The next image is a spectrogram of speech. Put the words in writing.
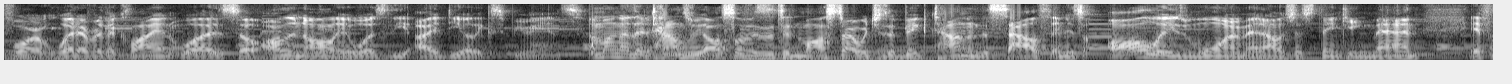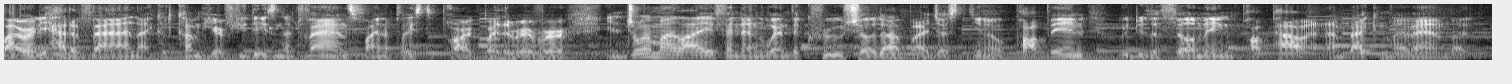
for whatever the client was. So all in all, it was the ideal experience. Among other towns, we also visited Mostar, which is a big town in the south and it's always warm. And I was just thinking, man, if I already had a van, I could come here a few days in advance, find a place to park by the river, enjoy my life. And then when the crew showed up, I just, you know, pop in, we do the filming, pop out, and I'm back in my van. But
